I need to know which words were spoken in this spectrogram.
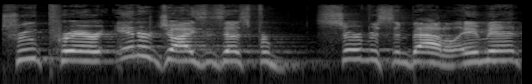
True prayer energizes us for service and battle. Amen? Amen?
